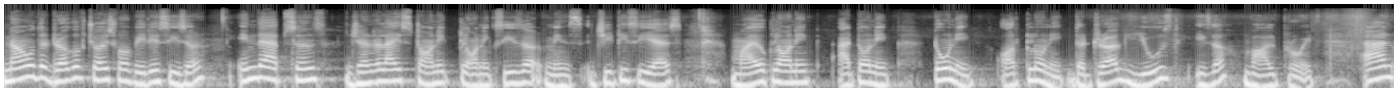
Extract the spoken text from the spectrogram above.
Now the drug of choice for various seizure in the absence generalized tonic clonic seizure means GTCS, myoclonic, atonic, tonic or clonic the drug use is a valproate and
